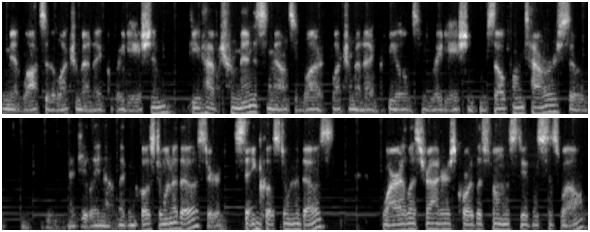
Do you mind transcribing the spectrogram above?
emit lots of electromagnetic radiation. You have tremendous amounts of electromagnetic fields and radiation from cell phone towers, so ideally not living close to one of those or staying close to one of those. Wireless routers, cordless phones do this as well.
